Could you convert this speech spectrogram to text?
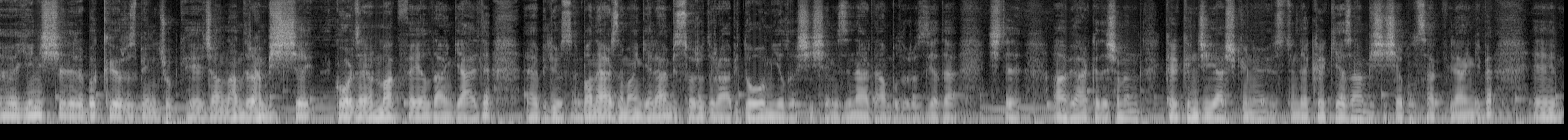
Ee, yeni şişelere bakıyoruz. Beni çok heyecanlandıran bir şişe Gordon MacPhail'dan geldi. Ee, biliyorsun bana her zaman gelen bir sorudur abi doğum yılı şişemizi nereden buluruz? Ya da işte abi arkadaşımın 40. yaş günü üstünde 40 yazan bir şişe bulsak falan gibi. Ee,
